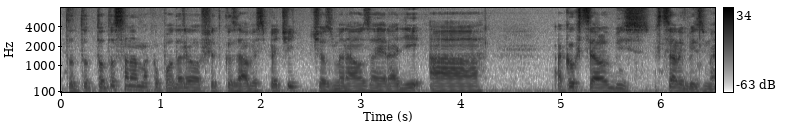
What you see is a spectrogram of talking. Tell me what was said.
toto, toto sa nám ako podarilo všetko zabezpečiť, čo sme naozaj radi a ako chcel by, chceli by sme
